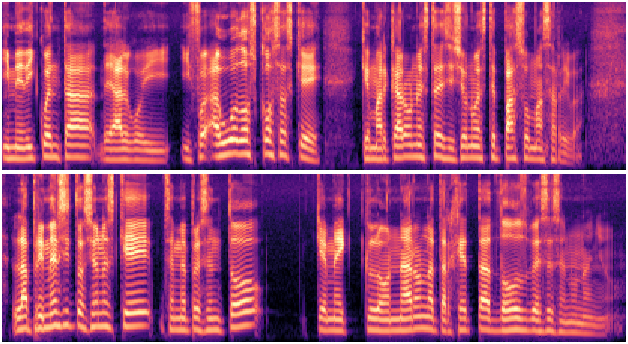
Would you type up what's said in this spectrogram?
me di cuenta de algo y, fue, hubo dos cosas que, que marcaron esta decisión o este paso más arriba. La primera situación es que se me presentó que me clonaron la tarjeta dos veces en un año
